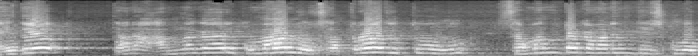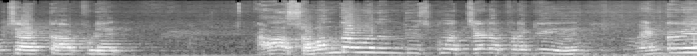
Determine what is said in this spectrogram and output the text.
అయితే తన అన్నగారి కుమారుడు సత్రాజిత్తు సమంతకమణిని తీసుకువచ్చాట అప్పుడే. ఆ సమంతకమణిని తీసుకువచ్చేటప్పటికి వెంటనే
